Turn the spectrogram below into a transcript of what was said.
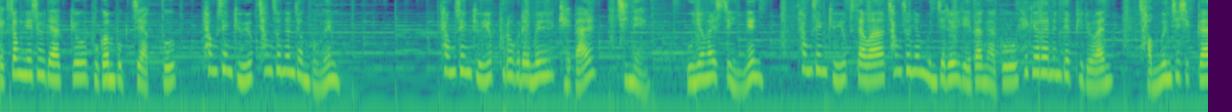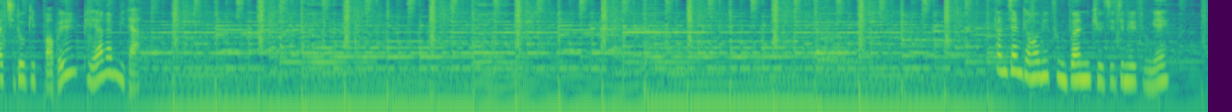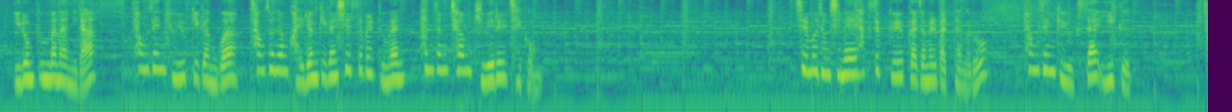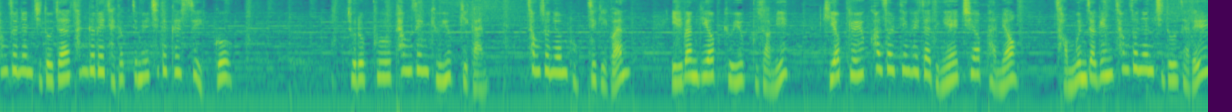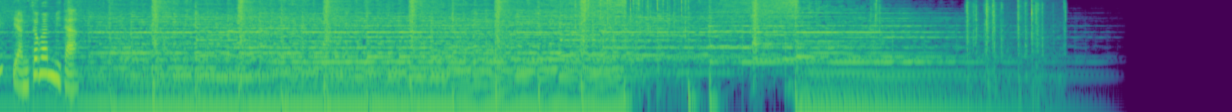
백성예술대학교 보건복지학부 평생교육 청소년 전공은 평생교육 프로그램을 개발, 진행, 운영할 수 있는 평생교육사와 청소년 문제를 예방하고 해결하는 데 필요한 전문 지식과 지도 기법을 배양합니다. 현장 경험이 풍부한 교수진을 통해 이론뿐만 아니라 평생 교육기관과 청소년 관련 기관 실습을 통한 현장 체험 기회를 제공. 실무 중심의 학습 교육 과정을 바탕으로 평생 교육사 2급, 청소년 지도자 3급의 자격증을 취득할 수 있고 졸업 후 평생 교육기관, 청소년 복지기관, 일반 기업 교육 부서 및 기업 교육 컨설팅 회사 등에 취업하며 전문적인 청소년 지도자를 양성합니다.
